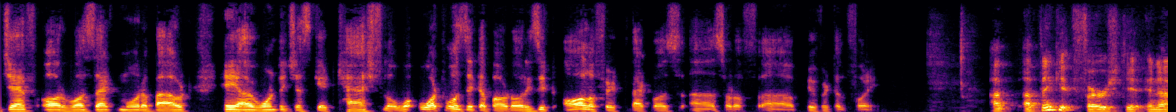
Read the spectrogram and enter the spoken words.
Jeff, or was that more about, hey, I want to just get cash flow? What, what was it about, or is it all of it that was uh, sort of uh, pivotal for you? I, I think at first, it, and I,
